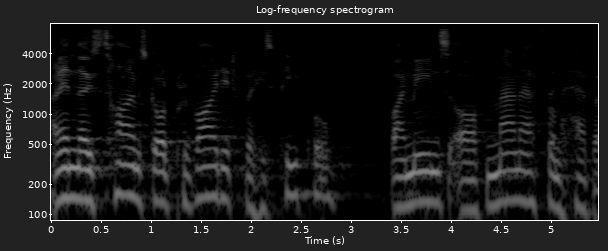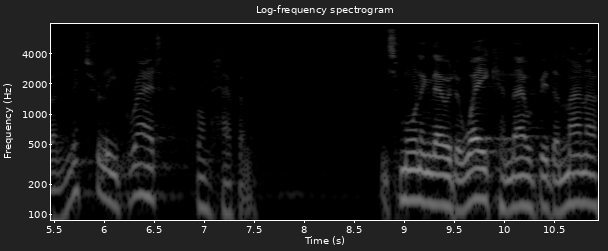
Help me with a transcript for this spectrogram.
And in those times, God provided for his people by means of manna from heaven, literally bread from heaven. Each morning they would awake and there would be the manna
